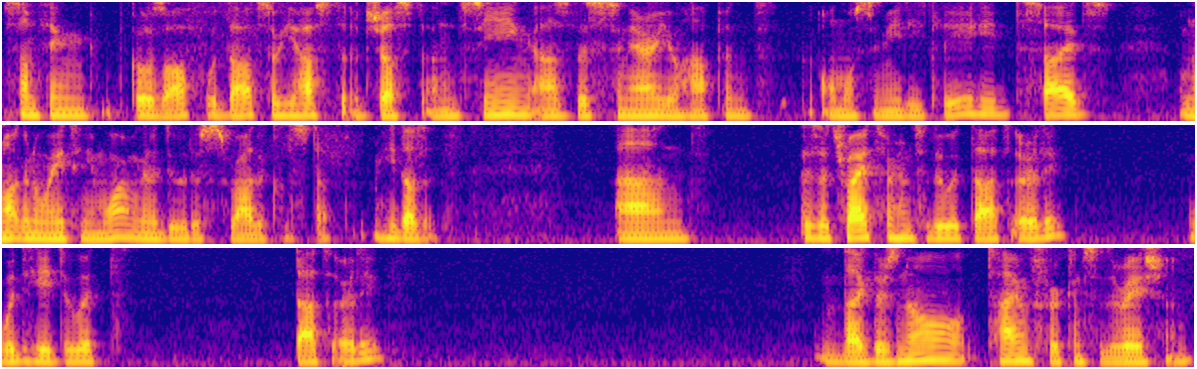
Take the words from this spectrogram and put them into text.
something goes off with that so he has to adjust and seeing as this scenario happened almost immediately he decides I'm not going to wait anymore. I'm going to do this radical step. He does it. And is it right for him to do it that early? Would he do it that early? Like, there's no time for consideration.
